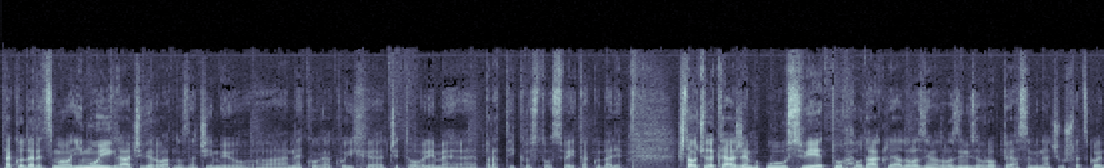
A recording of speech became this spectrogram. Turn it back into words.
Tako da recimo i moji igrači vjerovatno znači imaju a, nekoga koji ih e, čito vrijeme a, prati kroz to sve i tako dalje. Šta hoću da kažem, u svijetu, odakle ja dolazim, ja dolazim iz Evrope, ja sam inače u Švedskoj,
